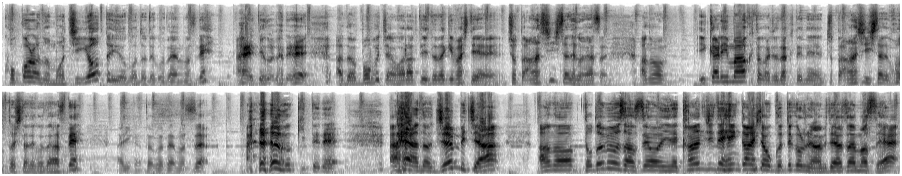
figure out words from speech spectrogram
心の持ちようということでございますね。はい、ということで、ね、あの、ボブちゃん笑っていただきまして、ちょっと安心したでございます。あの、怒りマークとかじゃなくてね、ちょっと安心したで、ほっとしたでございますね。ありがとうございます。動きってね、はいあの、準備ちゃんあの、とどめを刺すようにね、漢字で変換して送ってくるのやめてくださいませ、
